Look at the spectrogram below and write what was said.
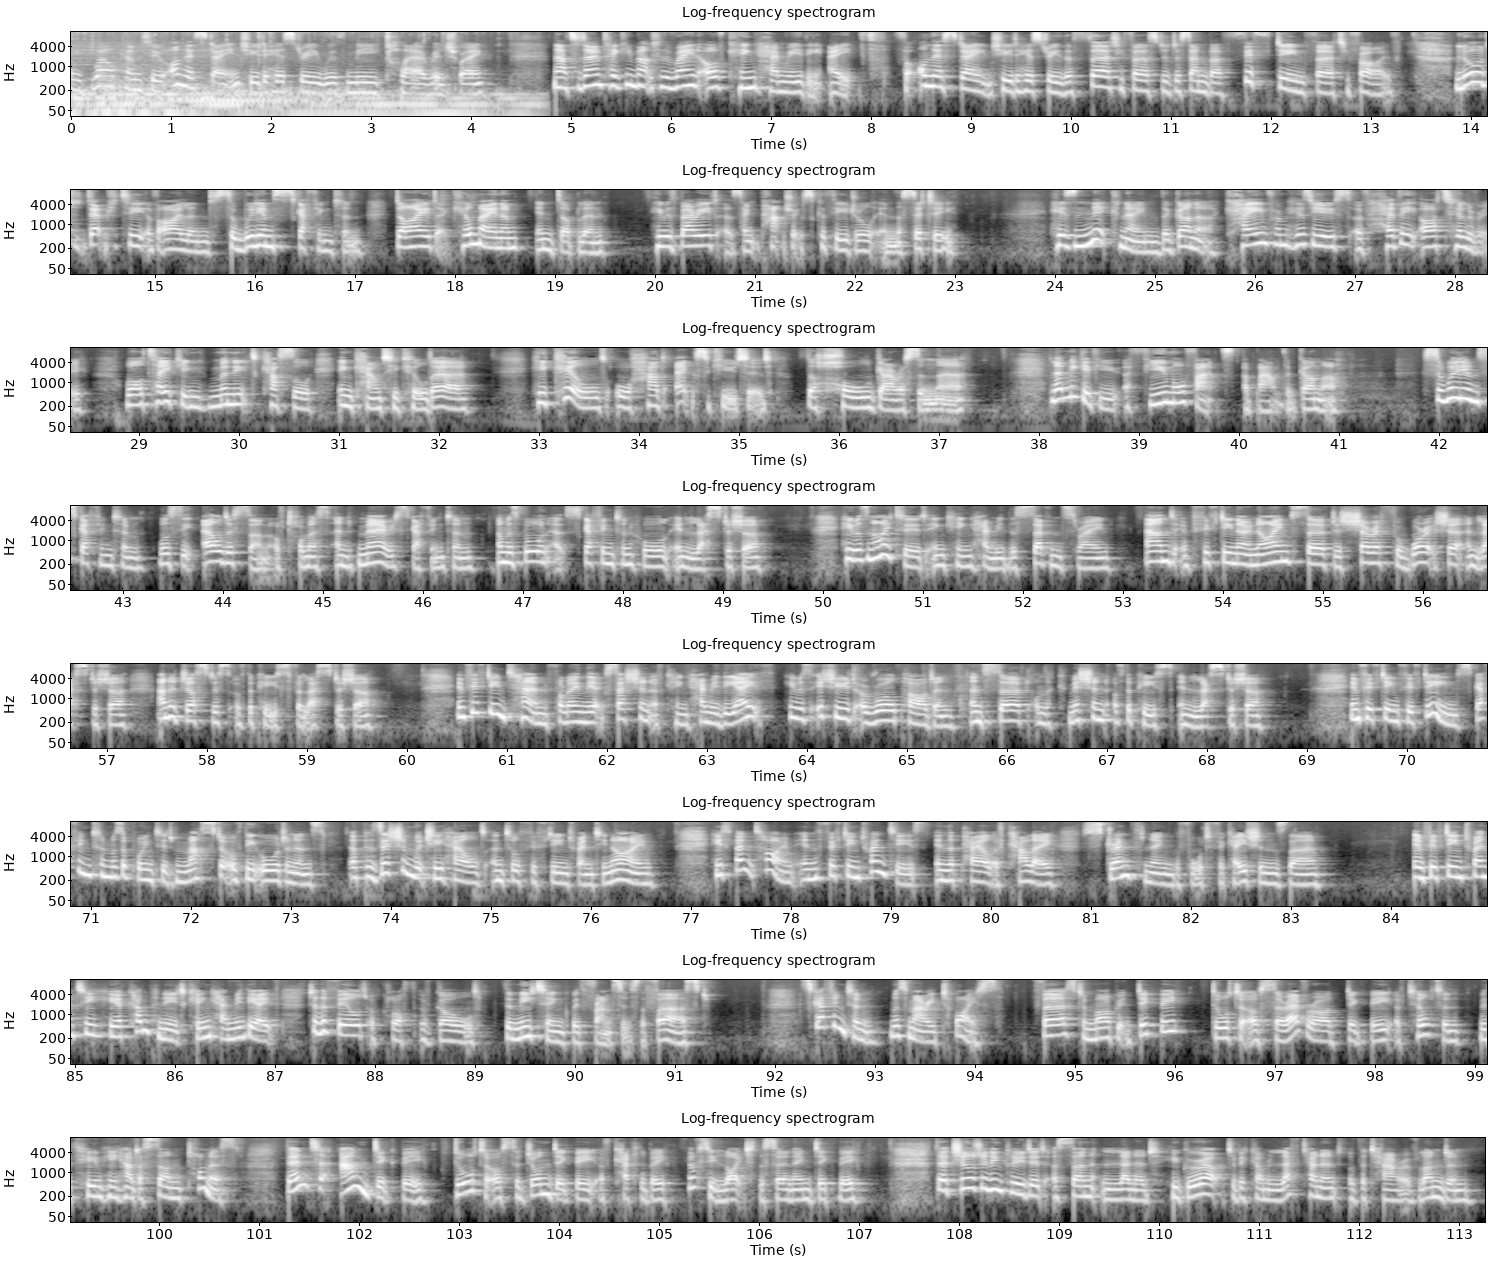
Hi, welcome to On This Day in Tudor History with me, Claire Ridgway. Now, today I'm taking you back to the reign of King Henry VIII. For on this day in Tudor history, the 31st of December 1535, Lord Deputy of Ireland, Sir William Skeffington, died at Kilmainham in Dublin. He was buried at St Patrick's Cathedral in the city. His nickname, the Gunner, came from his use of heavy artillery while taking Maynooth Castle in County Kildare. He killed or had executed the whole garrison there. Let me give you a few more facts about the gunner. Sir William Skeffington was the eldest son of Thomas and Mary Skeffington and was born at Skeffington Hall in Leicestershire. He was knighted in King Henry VII's reign and in 1509 served as sheriff for Warwickshire and Leicestershire and a justice of the peace for Leicestershire. In 1510, following the accession of King Henry VIII, he was issued a royal pardon and served on the Commission of the Peace in Leicestershire. In 1515, Skeffington was appointed Master of the Ordnance, a position which he held until 1529. He spent time in the 1520s in the Pale of Calais, strengthening the fortifications there. In 1520, he accompanied King Henry VIII to the field of Cloth of Gold, the meeting with Francis I. Skeffington was married twice. First to Margaret Digby, daughter of Sir Everard Digby of Tilton, with whom he had a son, Thomas, then to Anne Digby, daughter of Sir John Digby of Kettleby. He obviously liked the surname Digby. Their children included a son, Leonard, who grew up to become Lieutenant of the Tower of London.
